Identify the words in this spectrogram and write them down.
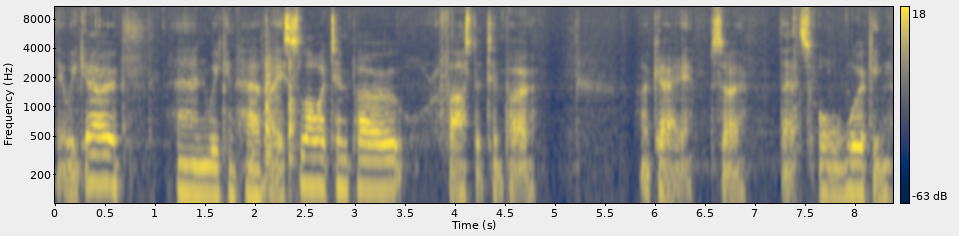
There we go. And we can have a slower tempo or a faster tempo. Okay, so that's all working.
